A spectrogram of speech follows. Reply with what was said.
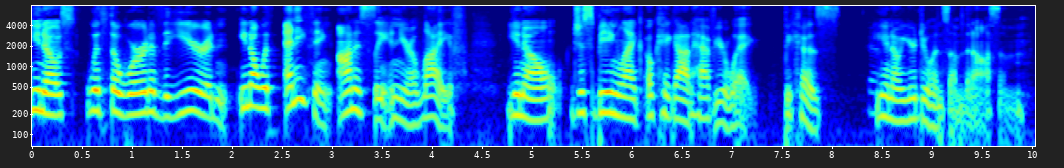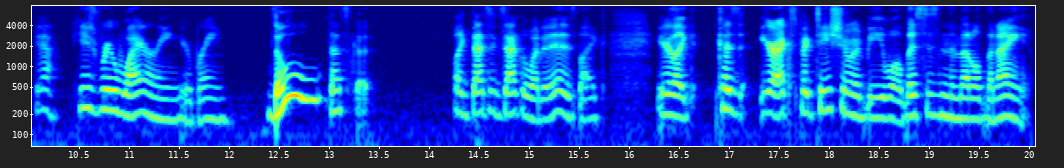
you know, with the word of the year and, you know, with anything, honestly, in your life, you know, just being like, okay, God, have your way because, you know, you're doing something awesome. yeah he's rewiring your brain No, that's good. like that's exactly what it is like you're like because your expectation would be well this is in the middle of the night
